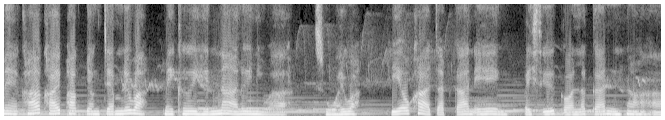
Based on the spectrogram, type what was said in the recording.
ม่ค้าขายผักอย่างแจ่มเลยว่ะ ไม่เคยเห็นหน้าเลยนี่ว่ะ สวยว่ะ เดี๋ยวข้าจัดการเอง ไปซื้อก่อนละกันฮ่าฮ่า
